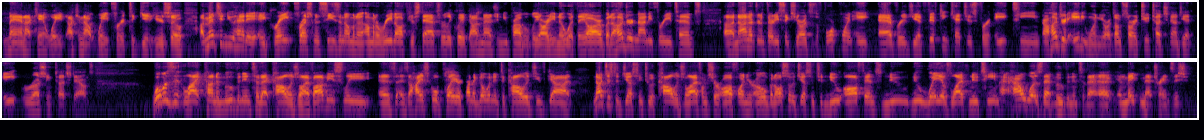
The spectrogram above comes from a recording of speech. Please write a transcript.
man, I can't wait. I cannot wait for it to get here. So I mentioned you had a, a, great freshman season. I'm gonna I'm gonna read off your stats really quick. I imagine you probably already know what they are, but 193 attempts, uh, 936 yards is a 4.8 average. You had 15 catches for 18 181 yards. I'm sorry, two touchdowns. You had eight rushing touchdowns. What was it like kind of moving into that college life? Obviously, as as a high school player, kind of going into college, you've got – not just adjusting to a college life, I'm sure off on your own, but also adjusting to new offense, new new way of life, new team. How was that moving into that uh, and making that transition?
